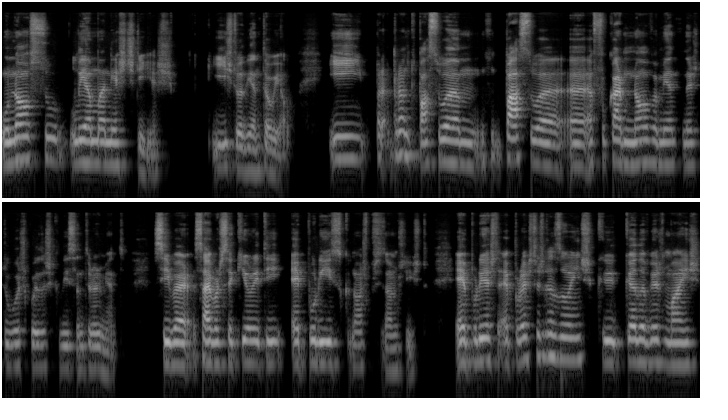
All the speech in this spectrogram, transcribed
O nosso lema nestes dias. E isto adiantou ele. E pronto, passo a, passo a, a focar-me novamente nas duas coisas que disse anteriormente. Cyber, cybersecurity é por isso que nós precisamos disto. É por, este, é por estas razões que cada vez mais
